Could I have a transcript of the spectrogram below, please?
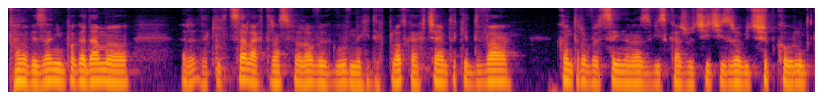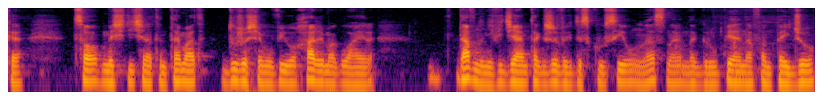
Panowie, zanim pogadamy o takich celach transferowych głównych i tych plotkach, chciałem takie dwa kontrowersyjne nazwiska rzucić i zrobić szybką rundkę. Co myślicie na ten temat? Dużo się mówiło Harry Maguire. Dawno nie widziałem tak żywych dyskusji u nas na, na grupie, na fanpage'u,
